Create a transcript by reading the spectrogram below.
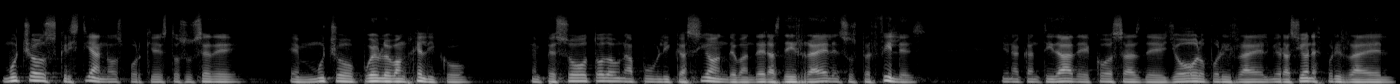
muchos cristianos, porque esto sucede en mucho pueblo evangélico, empezó toda una publicación de banderas de Israel en sus perfiles y una cantidad de cosas de yo oro por Israel, mi oración es por Israel,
